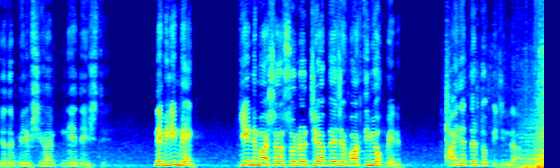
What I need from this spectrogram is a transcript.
Ya da benim şivem niye değişti? Ne bileyim ben. Kendimi aşan soruları cevaplayacak vaktim yok benim. Aidetleri toplayacağım daha.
